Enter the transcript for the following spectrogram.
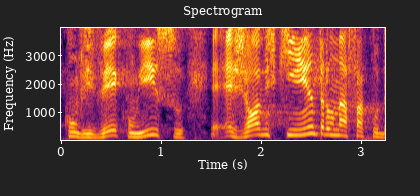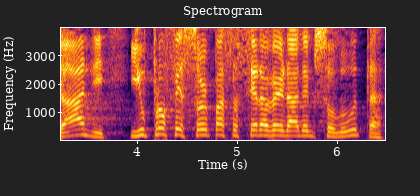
conviver com isso, é, é, jovens que entram na faculdade e o professor passa a ser a verdade absoluta,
